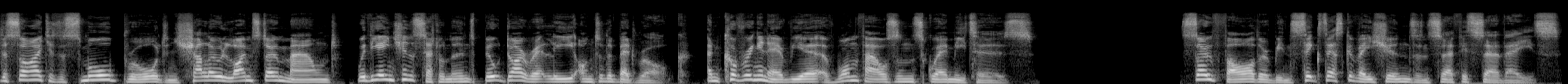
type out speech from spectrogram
The site is a small, broad and shallow limestone mound with the ancient settlement built directly onto the bedrock and covering an area of 1,000 square metres. So far, there have been six excavations and surface surveys,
